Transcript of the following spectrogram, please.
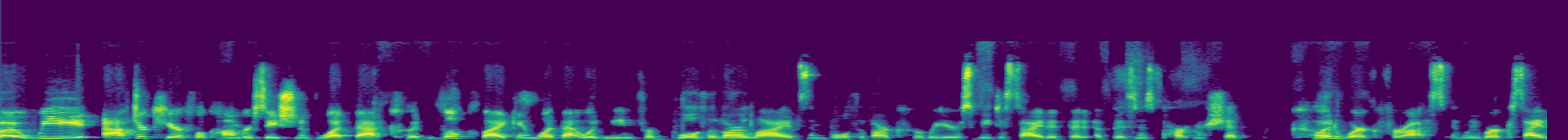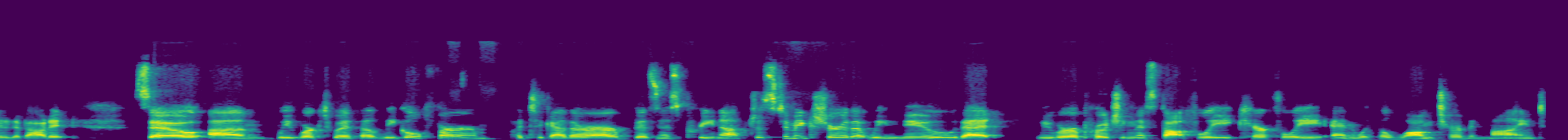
but we, after careful conversation of what that could look like and what that would mean for both of our lives and both of our careers, we decided that a business partnership could work for us, and we were excited about it. So um, we worked with a legal firm, put together our business prenup just to make sure that we knew that we were approaching this thoughtfully, carefully, and with a long term in mind.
